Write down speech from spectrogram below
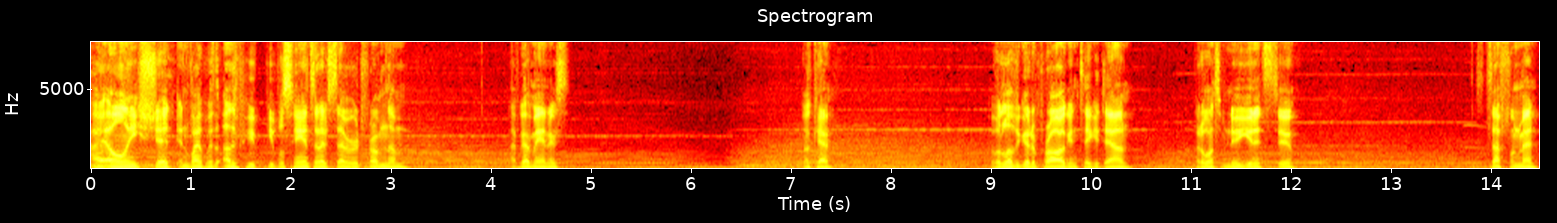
I only shit and wipe with other pe people's hands that I've severed from them. I've got manners. Okay. I would love to go to Praag and take it down, but I want some new units too. It's a tough one, man.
